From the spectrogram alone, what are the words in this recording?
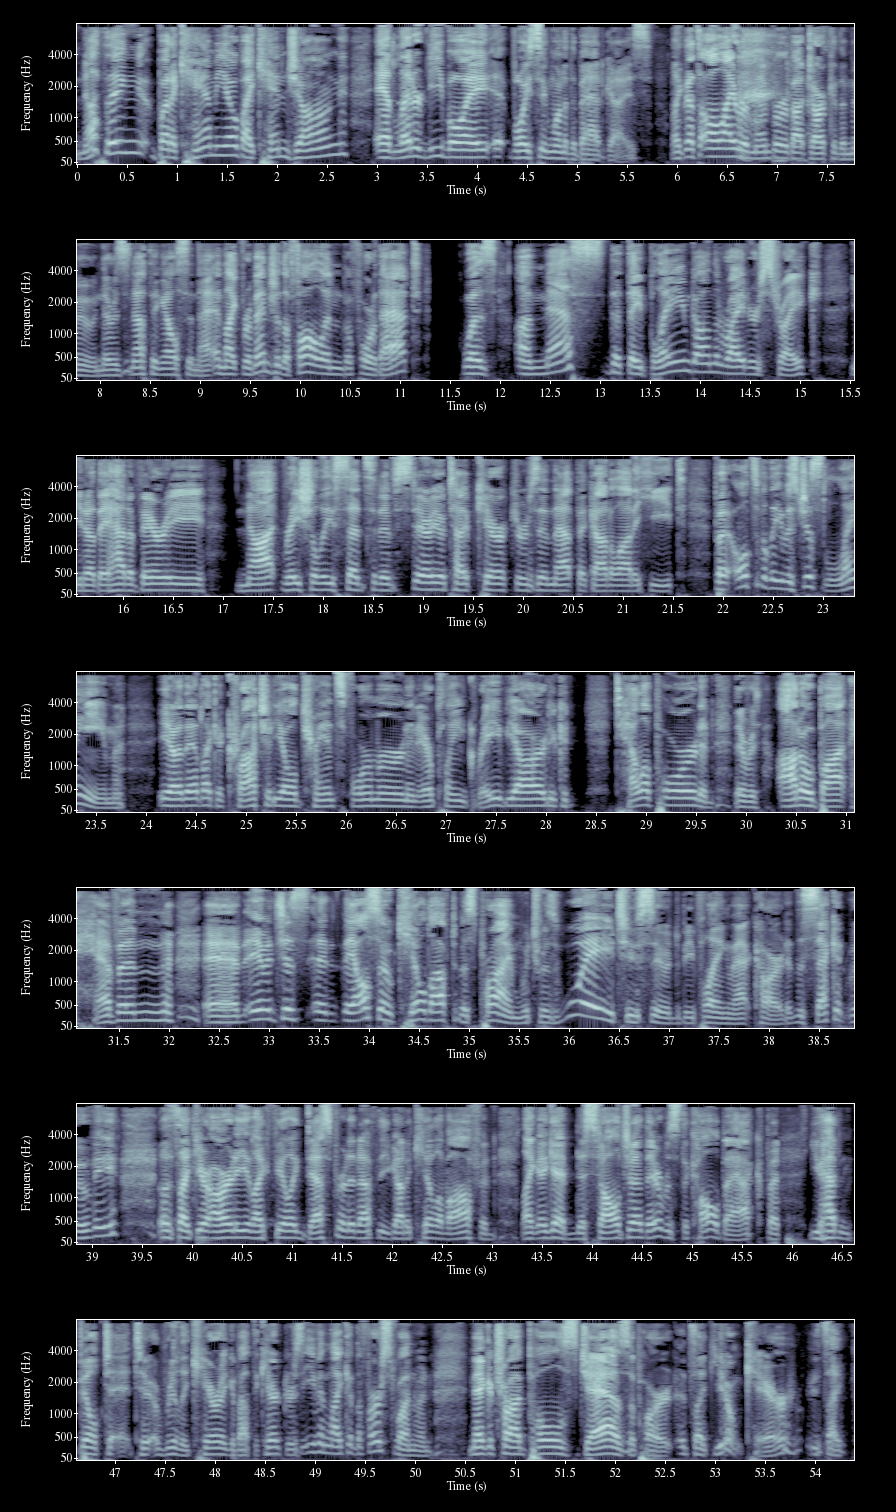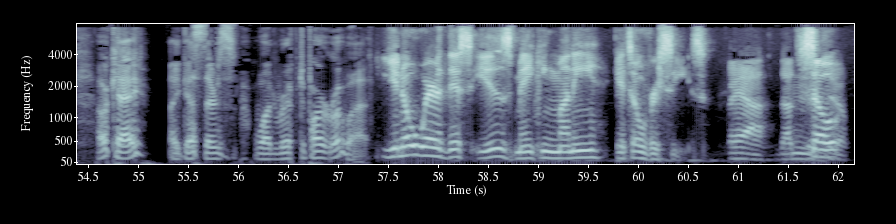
Nothing but a cameo by Ken Jeong and Leonard Nimoy voicing one of the bad guys. Like that's all I remember about Dark of the Moon. There was nothing else in that. And like Revenge of the Fallen before that was a mess that they blamed on the writers' strike. You know, they had a very not racially sensitive stereotype characters in that that got a lot of heat, but ultimately it was just lame. You know, they had like a crotchety old transformer in an airplane graveyard who could teleport, and there was Autobot Heaven, and it was just. They also killed Optimus Prime, which was way too soon to be playing that card. In the second movie, it's like you're already like feeling desperate enough that you got to kill him off, and like again, nostalgia. There was the callback, but you hadn't built to, to really caring about the characters. Even like in the first one, when Megatron pulls Jazz apart, it's like you don't care. It's like okay. I guess there's one ripped apart robot. You know where this is making money? It's overseas. Yeah, that's So too.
